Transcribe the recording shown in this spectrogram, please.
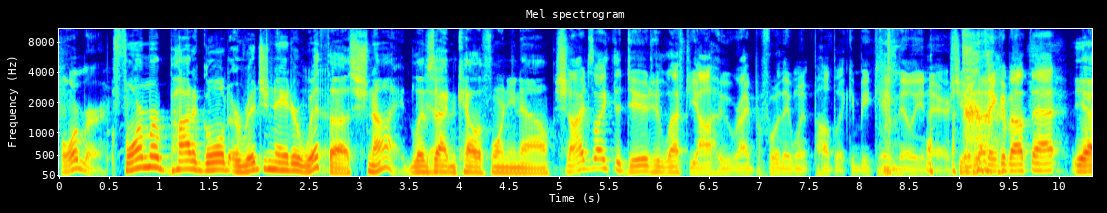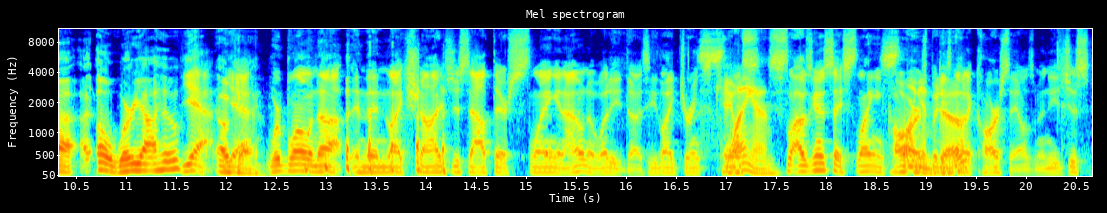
former. former pot of gold originator with us, Schneid. Lives out in California now. Schneid's like the dude who left Yahoo right before they went public and became millionaires. You ever think about that? Yeah. Oh, we're Yahoo. Yeah. Okay. Yeah. We're blowing up. And then like Schneid's just out there slanging. I don't know what he does. He like drinks Slanging? chaos. Sl I was gonna say slanging cars, Slanging but he's not a car salesman. He's just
